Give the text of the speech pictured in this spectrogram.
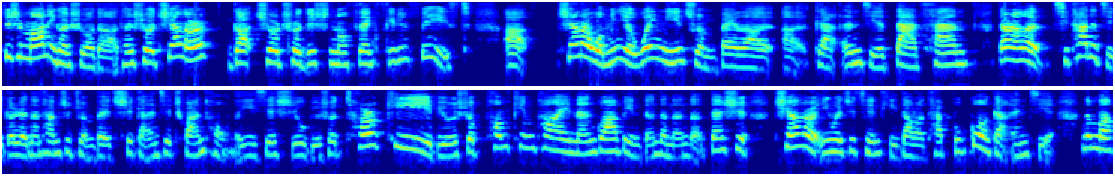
这是 Monica 说的，她说 Chandler got your traditional Thanksgiving feast 啊。Chandler，我们也为你准备了呃感恩节大餐。当然了，其他的几个人呢，他们是准备吃感恩节传统的一些食物，比如说 turkey，比如说 pumpkin pie 南瓜饼等等等等。但是 Chandler 因为之前提到了他不过感恩节，那么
